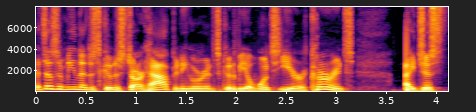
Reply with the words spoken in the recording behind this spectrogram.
it doesn't mean that it's going to start happening or it's going to be a once a year occurrence. I just,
